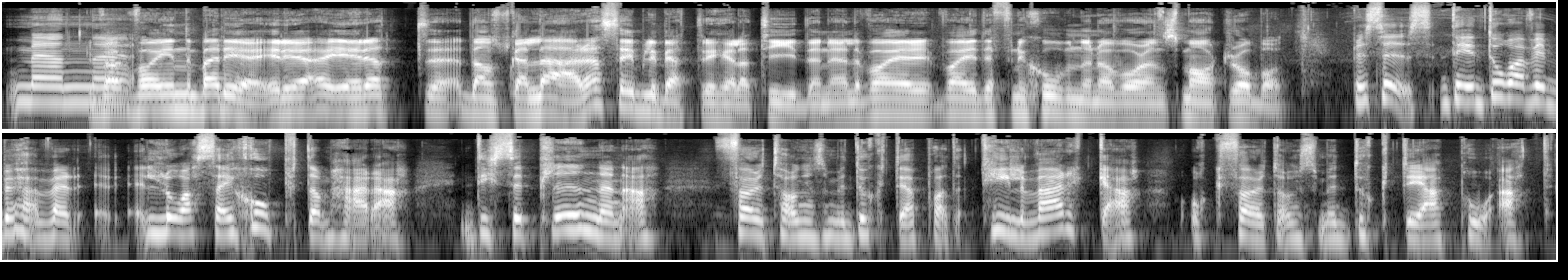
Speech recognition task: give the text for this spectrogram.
Men, Va, vad innebär det? Är, det? är det att de ska lära sig bli bättre hela tiden eller vad är, vad är definitionen av att vara en smart robot? Precis, det är då vi behöver låsa ihop de här disciplinerna företagen som är duktiga på att tillverka och företagen som är duktiga på att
